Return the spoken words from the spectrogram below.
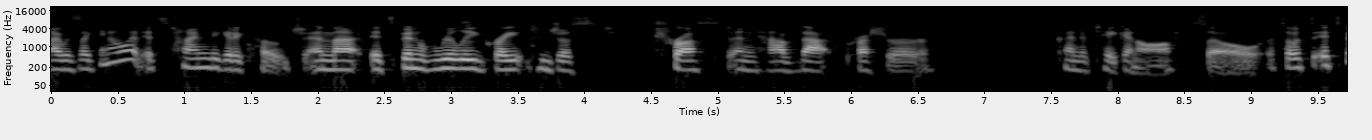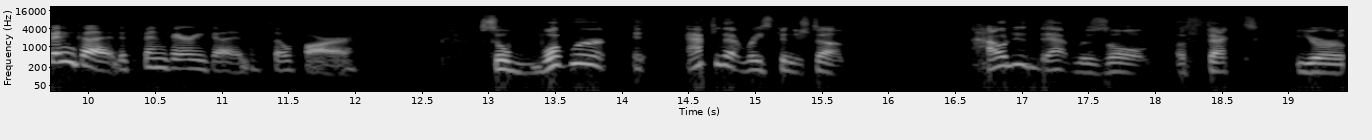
I was like, you know what? It's time to get a coach. And that it's been really great to just trust and have that pressure kind of taken off. So, so it's, it's been good. It's been very good so far. So what were, after that race finished up, how did that result affect your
